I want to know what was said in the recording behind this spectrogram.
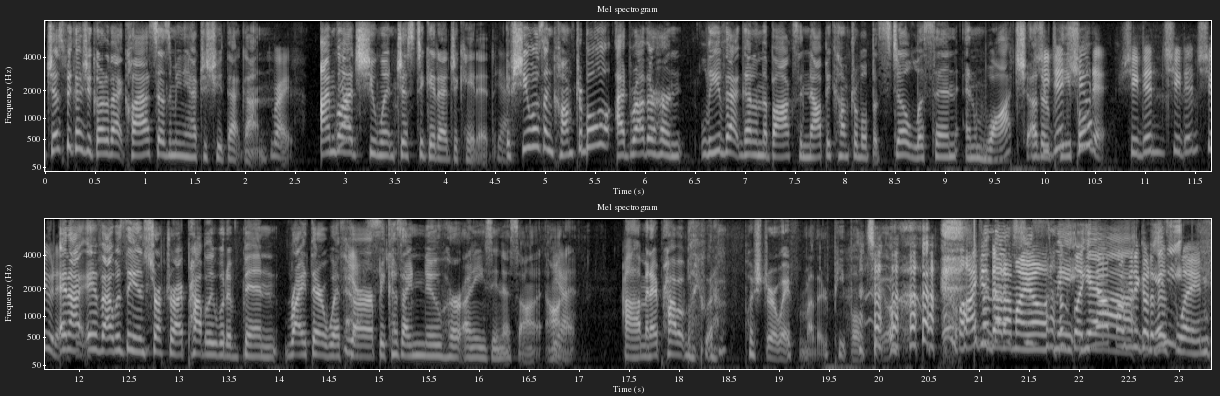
just because you go to that class doesn't mean you have to shoot that gun. Right. I'm glad she went just to get educated. Yeah. If she wasn't comfortable, I'd rather her leave that gun in the box and not be comfortable, but still listen and watch other people. She did people. shoot it. She did. She did shoot it. And I, if I was the instructor, I probably would have been right there with her because I knew her uneasiness on, on Yeah. it. Um, and I probably would have pushed her away from other people too. well, I did that on my own. I was like, nope, I'm going to go to And this you- lane.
